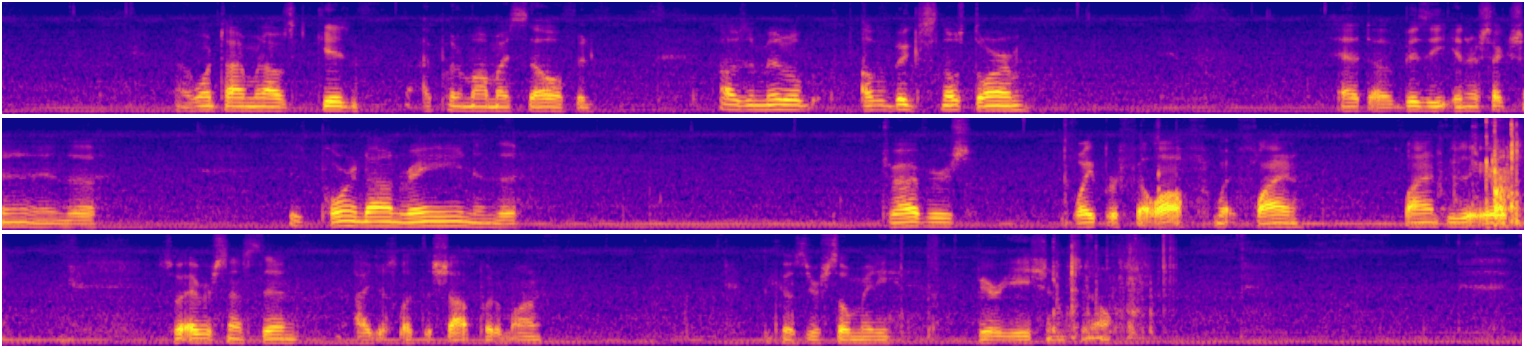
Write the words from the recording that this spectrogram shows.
Uh, one time when I was a kid, I put them on myself, and I was in the middle of a big snowstorm at a busy intersection, and uh, it was pouring down rain, and the driver's wiper fell off, went flying, flying through the air. So ever since then, I just let the shop put them on because there's so many variations, you know.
